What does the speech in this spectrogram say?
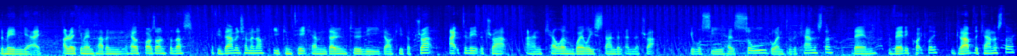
the main guy. I recommend having health bars on for this. If you damage him enough, you can take him down to the Dark Aether trap, activate the trap, and kill him while he's standing in the trap. You will see his soul go into the canister, then, very quickly, grab the canister,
